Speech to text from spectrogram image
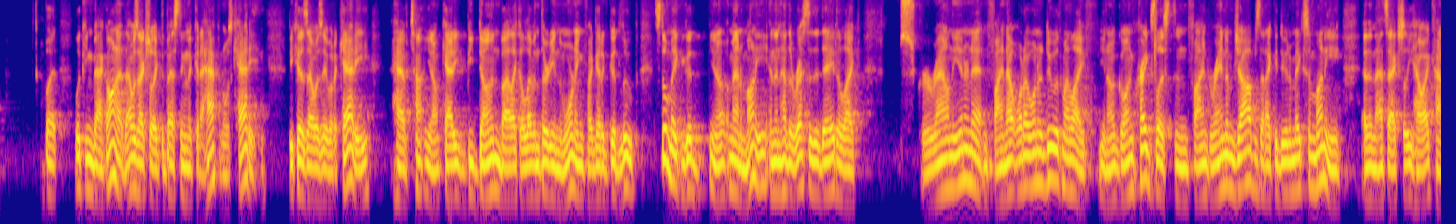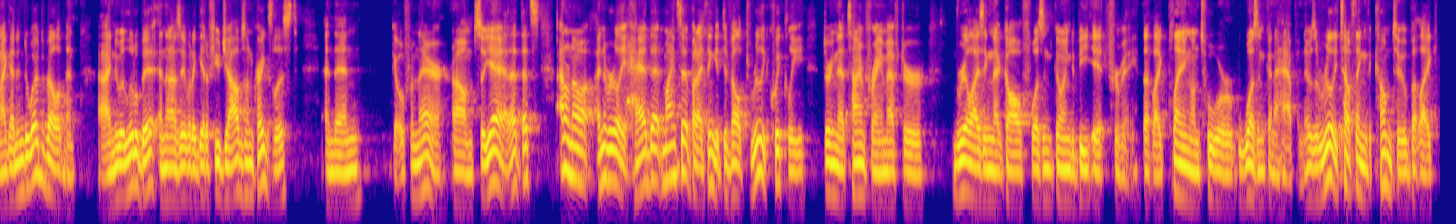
But looking back on it, that was actually like the best thing that could have happened was caddying because I was able to caddy, have time, you know, caddy be done by like 11:30 in the morning if I got a good loop, still make a good, you know, amount of money and then have the rest of the day to like screw around on the internet and find out what I want to do with my life. You know, go on Craigslist and find random jobs that I could do to make some money. And then that's actually how I kind of got into web development. I knew a little bit, and then I was able to get a few jobs on Craigslist, and then go from there. Um, so yeah, that, that's I don't know. I never really had that mindset, but I think it developed really quickly during that time frame after realizing that golf wasn't going to be it for me. That like playing on tour wasn't going to happen. It was a really tough thing to come to, but like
